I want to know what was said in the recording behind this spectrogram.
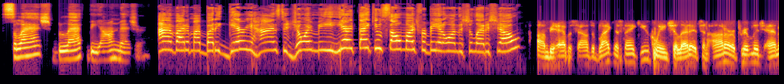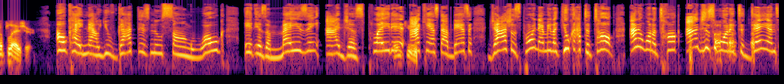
slash black beyond measure. I invited my buddy Gary Hines to join me here. Thank you so much for being on the Sheletta Show. On behalf of Sounds of Blackness, thank you, Queen Sheletta. It's an honor, a privilege, and a pleasure. Okay, now you've got this new song, Woke. It is amazing. I just played it. I can't stop dancing. Josh was pointing at me like, you got to talk. I didn't want to talk. I just wanted to dance,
